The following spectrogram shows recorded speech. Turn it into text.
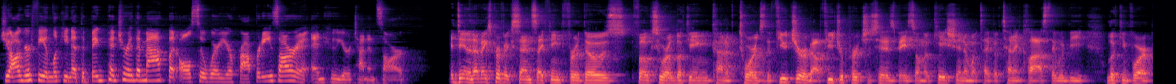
geography and looking at the big picture of the map, but also where your properties are and who your tenants are. Dana, that makes perfect sense. I think for those folks who are looking kind of towards the future about future purchases based on location and what type of tenant class they would be looking for.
